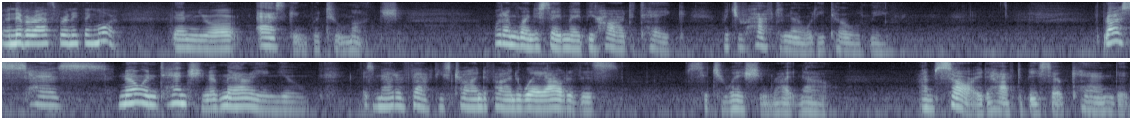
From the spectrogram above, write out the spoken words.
I never asked for anything more. Then you're asking for too much. What I'm going to say may be hard to take, but you have to know what he told me. Russ has no intention of marrying you. As a matter of fact, he's trying to find a way out of this situation right now. I'm sorry to have to be so candid,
